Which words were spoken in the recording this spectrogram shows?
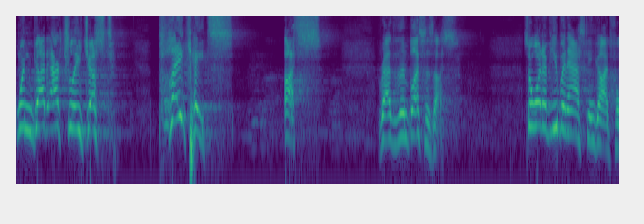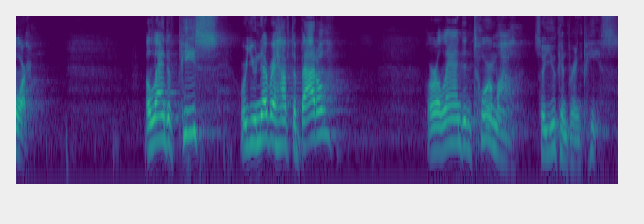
when God actually just placates us rather than blesses us. So, what have you been asking God for? A land of peace where you never have to battle, or a land in turmoil so you can bring peace?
